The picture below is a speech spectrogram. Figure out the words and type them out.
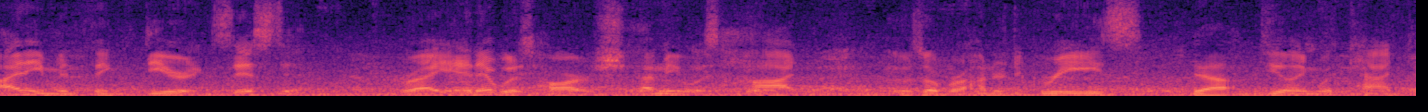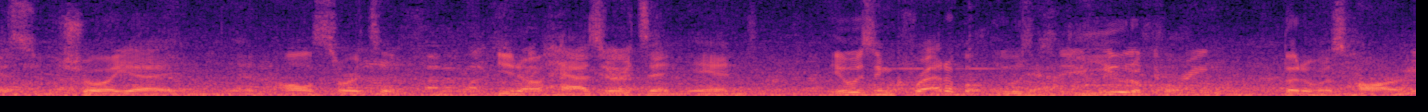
I didn't even think deer existed, right? And it was harsh. I mean, it was hot. It was over 100 degrees. Yeah. Dealing with cactus and cholla and, and all sorts of, you know, hazards, and and it was incredible. It was beautiful, but it was hard,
